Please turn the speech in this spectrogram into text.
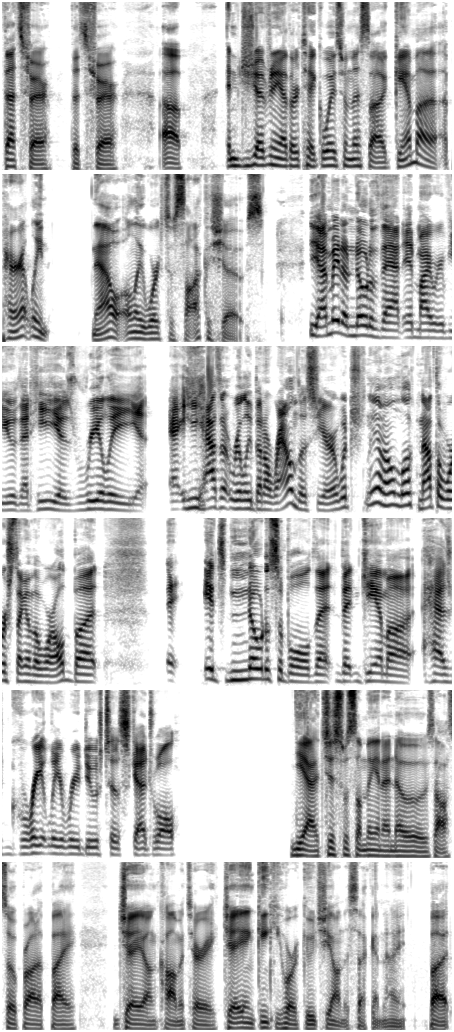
That's fair. That's fair. Uh, and did you have any other takeaways from this? Uh, Gamma apparently now only works with Saka shows. Yeah, I made a note of that in my review that he is really he hasn't really been around this year, which you know, look, not the worst thing in the world, but it's noticeable that that Gamma has greatly reduced his schedule. Yeah, it just was something, and I know it was also brought up by Jay on commentary. Jay and Genki Horiguchi on the second night. But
